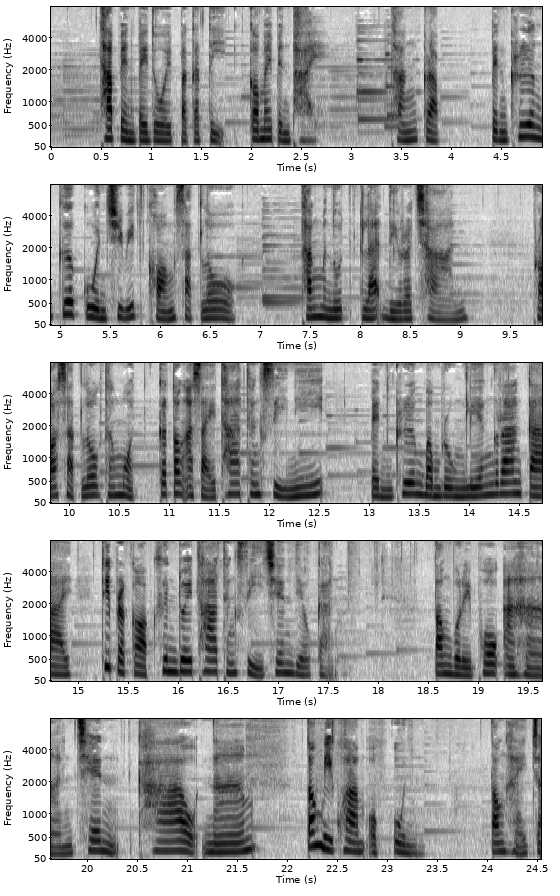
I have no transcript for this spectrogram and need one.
ๆ ถ้าเป็นไปโดยปกติก็ไม่เป็นภัย ทั้งกลับเป็นเครื่องเกื้อกูลชีวิตของสัตว์โลก ทั้งมนุษย์และดิรัจฉาน เพราะสัตว์โลกทั้งหมดก็ต้องอาศัยธาตุทั้งสีนี้ เป็นเครื่องบำรุงเลี้ยงร่างกายที่ประกอบขึ้นด้วยธาตุทั้งสีเช่นเดียวกัน ต้องบริโภคอาหาร เช่น ข้าว น้ำต้องมีความอบอุ่น ต้องหายใจ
